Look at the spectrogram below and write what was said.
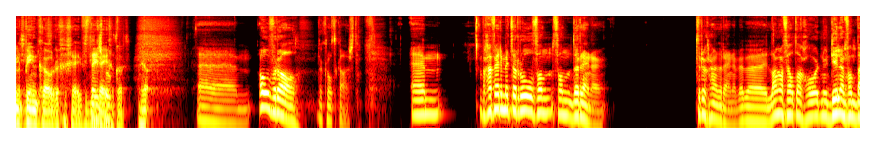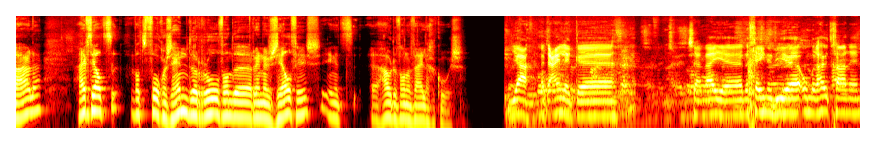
mijn pincode gegeven. Die regelt dat. Ja. Ehm, overal de podcast. Ehm, we gaan verder met de rol van, van de renner. Terug naar de renner. We hebben Langeveld al gehoord, nu Dylan van Baarle. Hij vertelt wat volgens hem de rol van de renner zelf is in het eh, houden van een veilige koers. Ja, uiteindelijk eh, zijn wij eh, degene die onderuit gaan en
